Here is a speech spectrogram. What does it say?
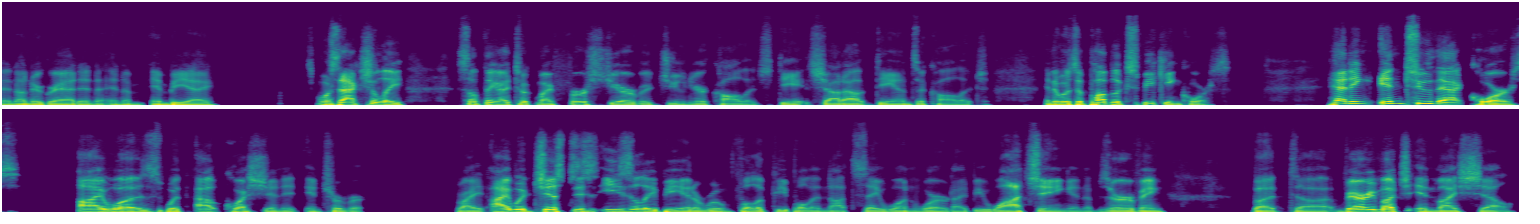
an undergrad and, and an MBA, was actually something I took my first year of a junior college. Shout out De Anza College, and it was a public speaking course. Heading into that course, I was without question an introvert right? I would just as easily be in a room full of people and not say one word. I'd be watching and observing, but uh, very much in my shell.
